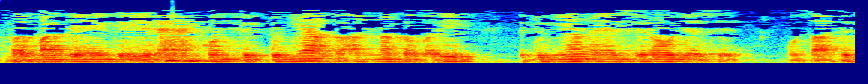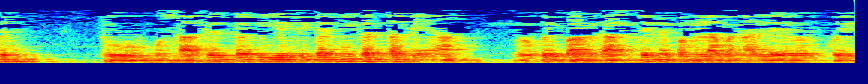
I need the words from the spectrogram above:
فرماتے ہیں کہ یہ کن پھر دنیا کا انا کا غریب دنیا میں ایسے رہو جیسے مسافر تو مسافر کبھی یہ فکر نہیں کرتا کہ یہاں کوئی راستے میں بنگلہ بنا لے اور کوئی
